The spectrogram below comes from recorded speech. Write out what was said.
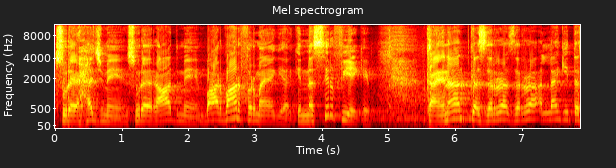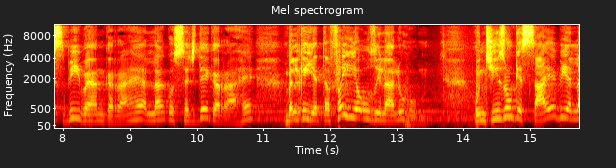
سورہ حج میں، سورہ راد میں بار بار فرمایا گیا کہ نہ صرف یہ کہ کائنات کا ذرہ ذرہ اللہ کی تسبیح بیان کر رہا ہے، اللہ کو سجدے کر رہا ہے، بلکہ یہ تفیع ضلع ان چیزوں کے سائے بھی اللہ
